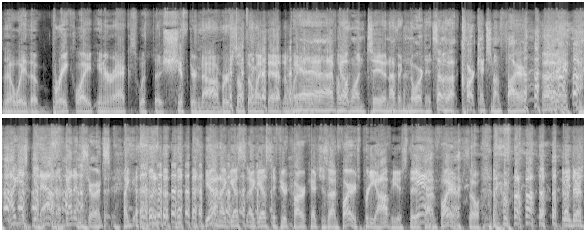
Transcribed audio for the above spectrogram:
the way the brake light interacts with the shifter knob or something like that. And I'm like, Yeah, I've I'm got like, one too, and I've ignored it. Something about car catching on fire. I just get out. I've got insurance. yeah, and I guess I guess if your car catches on fire, it's pretty obvious that it's on fire. yeah. So I mean, there's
